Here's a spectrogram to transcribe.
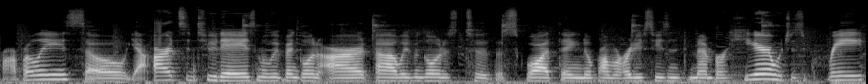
properly. So yeah, arts in two days. We've been going to art. Uh, we've been going to the squad thing. No problem. We're already a seasoned member here, which is great.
